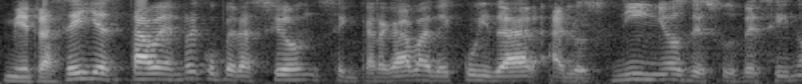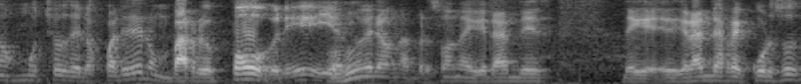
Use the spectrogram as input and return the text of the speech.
Mientras ella estaba en recuperación, se encargaba de cuidar a los niños de sus vecinos, muchos de los cuales era un barrio pobre, ella no era una persona de grandes, de grandes recursos,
